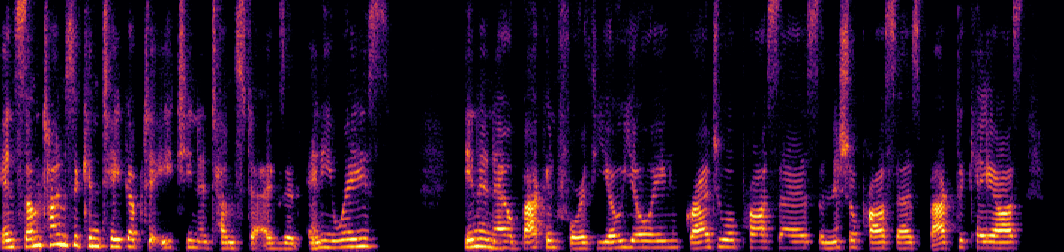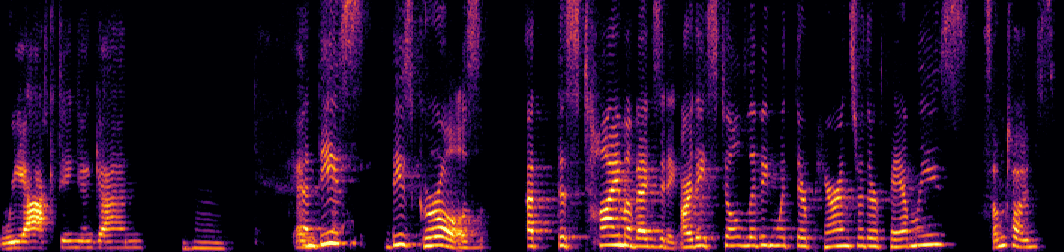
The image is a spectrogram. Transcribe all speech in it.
And sometimes it can take up to 18 attempts to exit, anyways in and out, back and forth, yo-yoing, gradual process, initial process, back to chaos, reacting again. Mm-hmm. And, and these these girls at this time of exiting, are they still living with their parents or their families? Sometimes.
